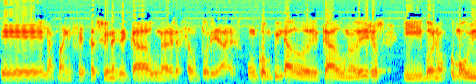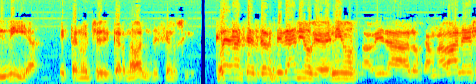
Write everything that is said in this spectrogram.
eh, las manifestaciones de cada una de las autoridades. Un compilado de cada uno de ellos y bueno, cómo vivía esta noche de carnaval, decían lo siguiente. Bueno, es el tercer año que venimos a ver a los carnavales.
